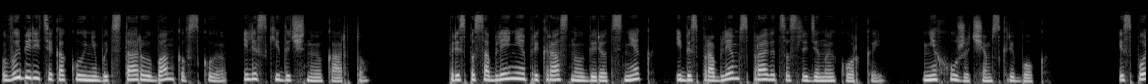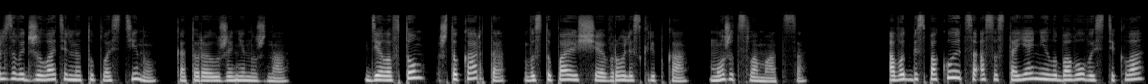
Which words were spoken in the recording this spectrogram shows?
Выберите какую-нибудь старую банковскую или скидочную карту. Приспособление прекрасно уберет снег и без проблем справится с ледяной коркой, не хуже, чем скребок. Использовать желательно ту пластину, которая уже не нужна. Дело в том, что карта, выступающая в роли скребка, может сломаться. А вот беспокоиться о состоянии лобового стекла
